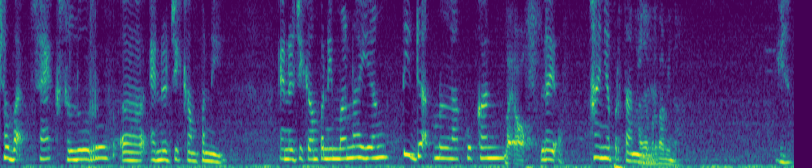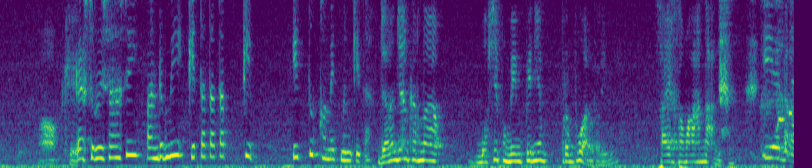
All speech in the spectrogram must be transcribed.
Coba cek seluruh eh, energy company, energy company mana yang tidak melakukan Layoff. layoff, hanya Pertamina. Hanya Pertamina. Gitu. Oke. Restrukturisasi, pandemi kita tetap keep. Itu komitmen kita. Jangan-jangan karena bosnya pemimpinnya perempuan kali bu. Sayang sama anak gitu. iya dong.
